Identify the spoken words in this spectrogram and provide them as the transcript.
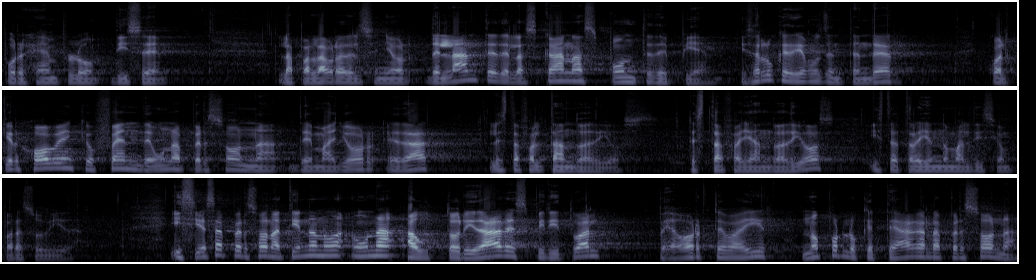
por ejemplo, dice la palabra del Señor, delante de las canas ponte de pie. Y es algo que debemos de entender. Cualquier joven que ofende a una persona de mayor edad le está faltando a Dios, le está fallando a Dios y está trayendo maldición para su vida. Y si esa persona tiene una, autoridad espiritual, peor te va a ir, no por lo que te haga la persona,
